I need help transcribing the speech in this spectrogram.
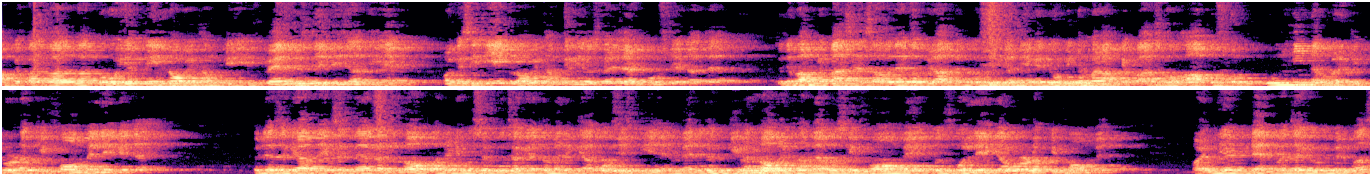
आपके पास वाला दो या तीन लॉगरिथम की वैल्यूज़ दे दी जाती है, और किसी एक लॉगरिथम के लिए उसका रिज़ल्ट पूछ लिया जाता है। तो जब आपके पास ऐसा हो जाए तो फिर आपने कोशिश करनी है कि जो भी नंबर आपके पास हो, आप उसको उन्हीं नंबर की प्रोडक्ट की फॉर्म में लेके जाए। तो जैसे कि आप देख सकते हैं, अगर लॉग क्वांटिटी मुझसे पूछा गया तो मैंने क्या कोशिश की है? मैंने जो गिवन लॉगरिथम है उसकी फॉर्म में, उसको ले गया प्रोडक्ट की फॉर्म में। और इंडिया टेन बचा क्योंकि मेरे पास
